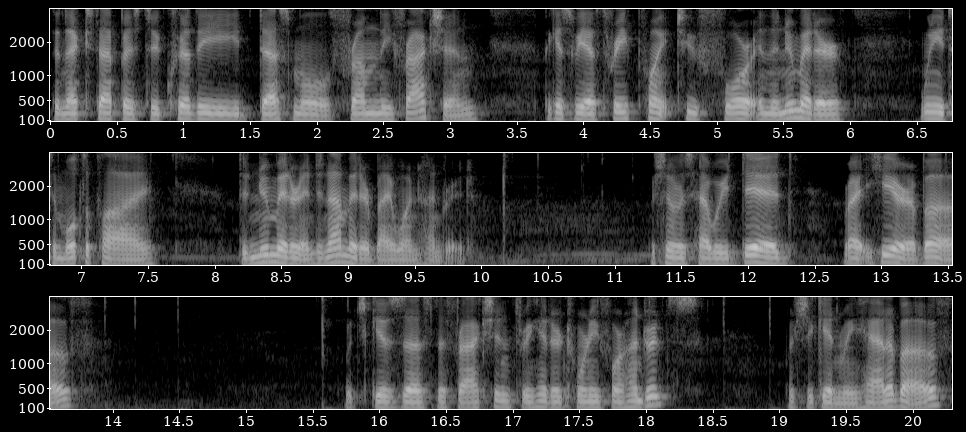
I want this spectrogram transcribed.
The next step is to clear the decimal from the fraction. Because we have 3.24 in the numerator, we need to multiply the numerator and denominator by 100 which notice how we did right here above. which gives us the fraction 324 hundredths, which again we had above.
